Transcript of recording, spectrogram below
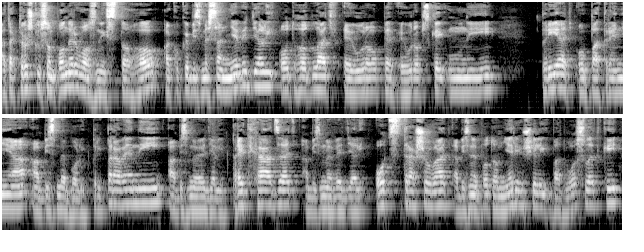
A tak trošku som ponervózny z toho, ako keby sme sa nevedeli odhodlať v Európe, v Európskej únii, prijať opatrenia, aby sme boli pripravení, aby sme vedeli predchádzať, aby sme vedeli odstrašovať, aby sme potom neriešili iba dôsledky,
